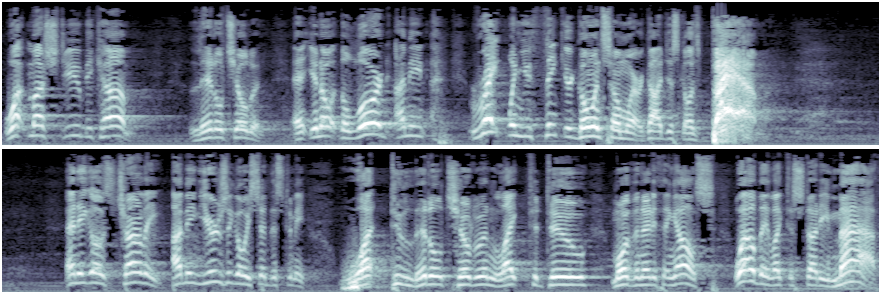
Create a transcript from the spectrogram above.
What must you become? Little children. And you know, the Lord, I mean, right when you think you're going somewhere, God just goes, BAM! And he goes, Charlie, I mean, years ago he said this to me. What do little children like to do more than anything else? Well, they like to study math,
